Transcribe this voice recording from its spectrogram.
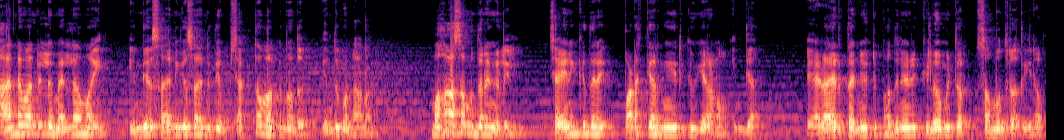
ആൻഡമാനിലുമെല്ലാമായി ഇന്ത്യ സൈനിക സാന്നിധ്യം ശക്തമാക്കുന്നത് എന്തുകൊണ്ടാണ്? മഹാസമുദ്രങ്ങളിൽ ചൈനയ്ക്കെതിരെ പടക്കിറങ്ങിയിരിക്കുകയാണോ ഇന്ത്യ? ഏഴായിരത്തി അഞ്ഞൂറ്റി പതിനേഴ് കിലോമീറ്റർ സമുദ്ര തീരം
